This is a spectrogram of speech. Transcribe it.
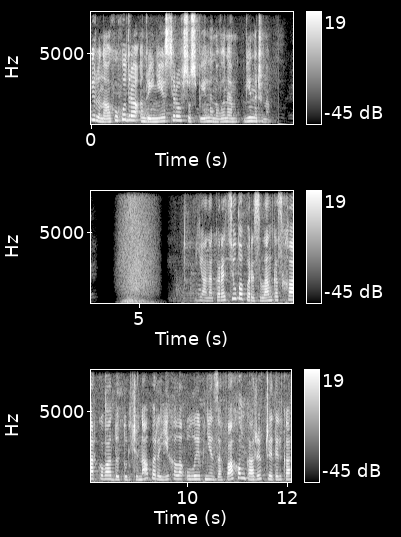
Ірина Хоходра, Андрій Нєстєров, Суспільне новини, Вінниччина. Тетяна Карацюба – переселенка з Харкова. До Тульчина переїхала у липні. За фахом, каже вчителька.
